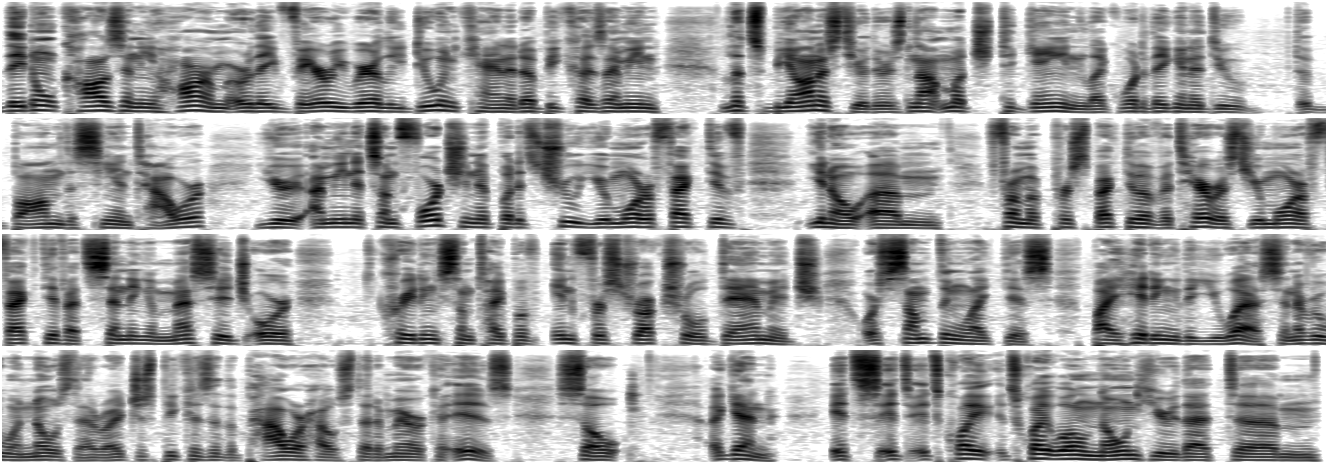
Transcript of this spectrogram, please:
they don't cause any harm or they very rarely do in Canada because I mean, let's be honest here, there's not much to gain. Like what are they going to do? Bomb the CN Tower? You're I mean, it's unfortunate, but it's true. You're more effective, you know, um, from a perspective of a terrorist, you're more effective at sending a message or creating some type of infrastructural damage or something like this by hitting the US and everyone knows that right just because of the powerhouse that America is so again it's it's, it's quite it's quite well known here that um,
